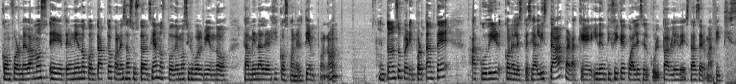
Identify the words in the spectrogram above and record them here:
conforme vamos eh, teniendo contacto con esa sustancia, nos podemos ir volviendo también alérgicos con el tiempo, ¿no? Entonces, súper importante acudir con el especialista para que identifique cuál es el culpable de estas dermatitis.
